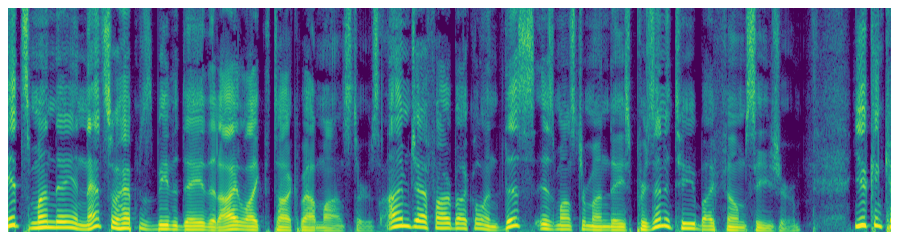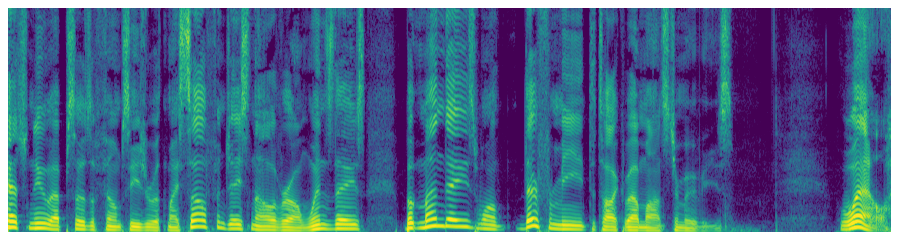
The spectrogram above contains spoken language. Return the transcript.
It's Monday, and that so happens to be the day that I like to talk about monsters. I'm Jeff Arbuckle, and this is Monster Mondays presented to you by Film Seizure. You can catch new episodes of Film Seizure with myself and Jason Oliver on Wednesdays, but Mondays, well, they're for me to talk about monster movies. Well,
